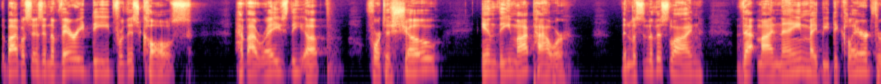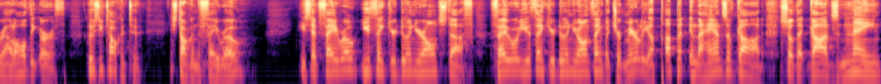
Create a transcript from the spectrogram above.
the Bible says, In the very deed for this cause have I raised thee up, for to show in thee my power. Then listen to this line that my name may be declared throughout all the earth. Who's he talking to? He's talking to Pharaoh. He said, Pharaoh, you think you're doing your own stuff. Pharaoh, you think you're doing your own thing, but you're merely a puppet in the hands of God so that God's name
